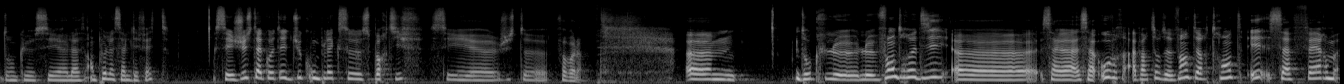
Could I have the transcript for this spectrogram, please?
Donc, c'est un peu la salle des fêtes. C'est juste à côté du complexe sportif. C'est juste. Enfin, voilà. Donc le, vendredi, euh, ça, ouvre à partir de 20h30 et ça ferme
